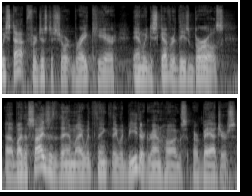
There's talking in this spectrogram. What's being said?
We stopped for just a short break here and we discovered these burrows. Uh, by the size of them, I would think they would be either groundhogs or badgers.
